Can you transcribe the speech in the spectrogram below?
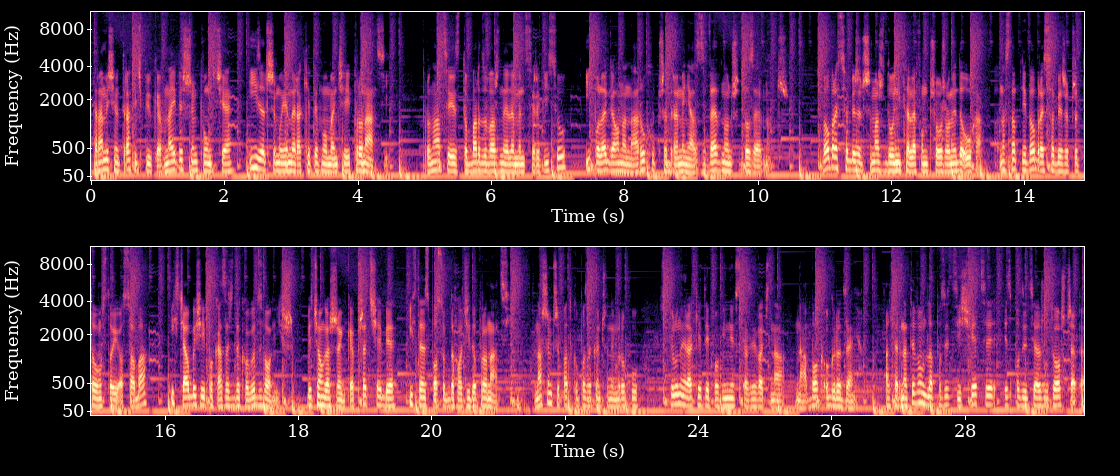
Staramy się trafić piłkę w najwyższym punkcie i zatrzymujemy rakietę w momencie jej pronacji. Pronacja jest to bardzo ważny element serwisu i polega ona na ruchu przedramienia z wewnątrz do zewnątrz. Wyobraź sobie, że trzymasz w dłoni telefon przełożony do ucha. Następnie wyobraź sobie, że przed tobą stoi osoba i chciałbyś jej pokazać, do kogo dzwonisz. Wyciągasz rękę przed siebie i w ten sposób dochodzi do pronacji. W naszym przypadku po zakończonym ruchu struny rakiety powinny wskazywać na, na bok ogrodzenia. Alternatywą dla pozycji świecy jest pozycja żółtooszczepem.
